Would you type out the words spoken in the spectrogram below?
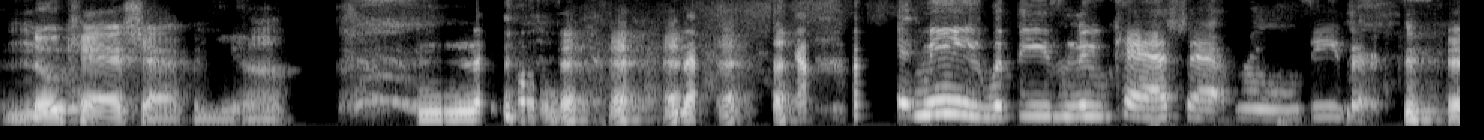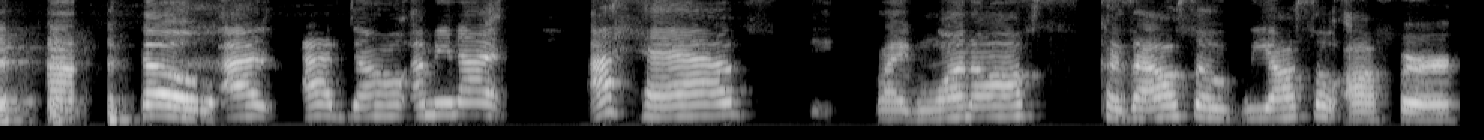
no cash app in you, huh? No, no. me with these new cash app rules either. Um, no, I I don't. I mean, I I have like one offs because I also we also offer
